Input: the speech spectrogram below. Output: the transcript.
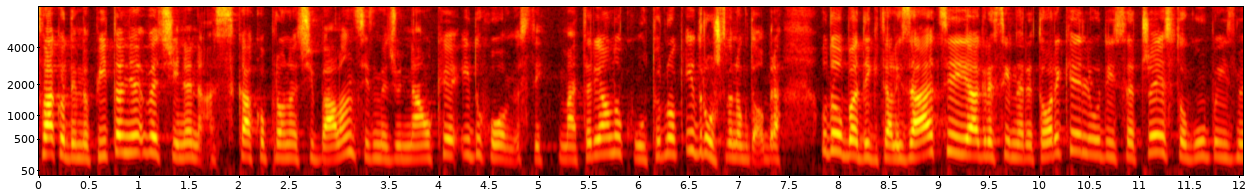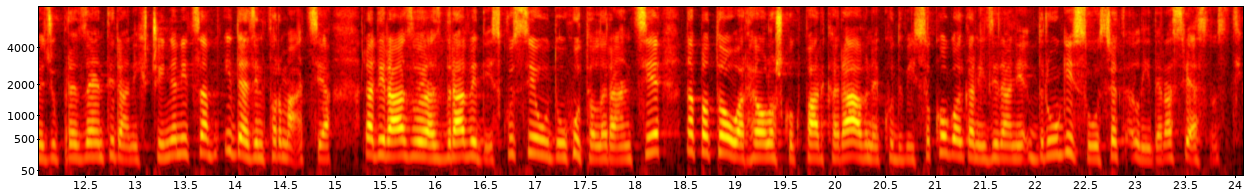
Svakodnevno pitanje većine nas. Kako pronaći balans između nauke i duhovnosti, materijalnog, kulturnog i društvenog dobra. U doba digitalizacije i agresivne retorike ljudi se često gubi između prezentiranih činjenica i dezinformacija. Radi razvoja zdrave diskusije u duhu tolerancije, na platovu Arheološkog parka Ravne kod Visokog organiziran je drugi susret lidera svjesnosti.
